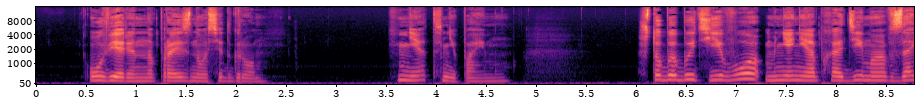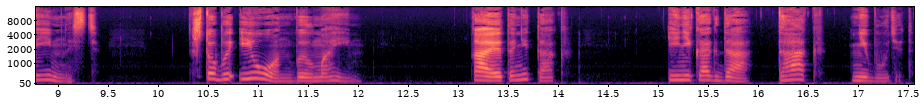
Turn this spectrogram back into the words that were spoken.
— уверенно произносит Гром. «Нет, не пойму. Чтобы быть его, мне необходима взаимность. Чтобы и он был моим. А это не так. И никогда так не будет.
